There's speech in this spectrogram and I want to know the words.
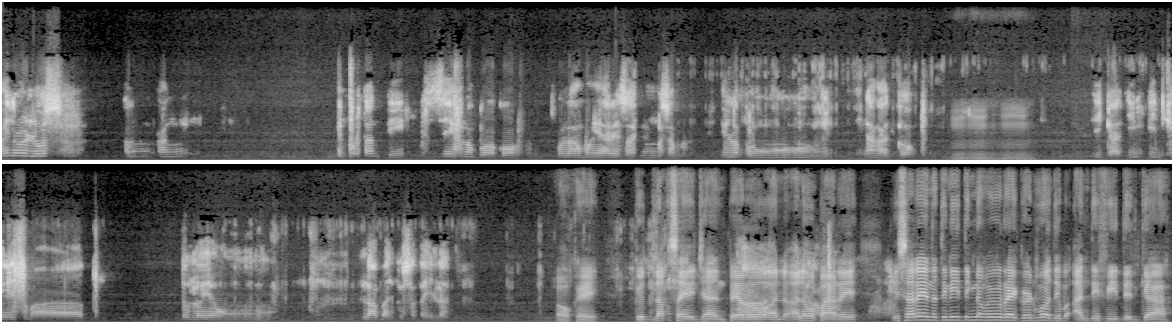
win or lose, ang, ang importante, safe lang po ako. Wala akong mangyari sa akin masama. Yun lang pong inangad ko. Mm-hmm. Ika, in, in case matuloy yung laban ko sa Thailand. Okay. Good luck sa'yo dyan. Pero uh, ano, alam mo pare, isa rin na tinitingnan ko yung record mo, di ba? Undefeated ka.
